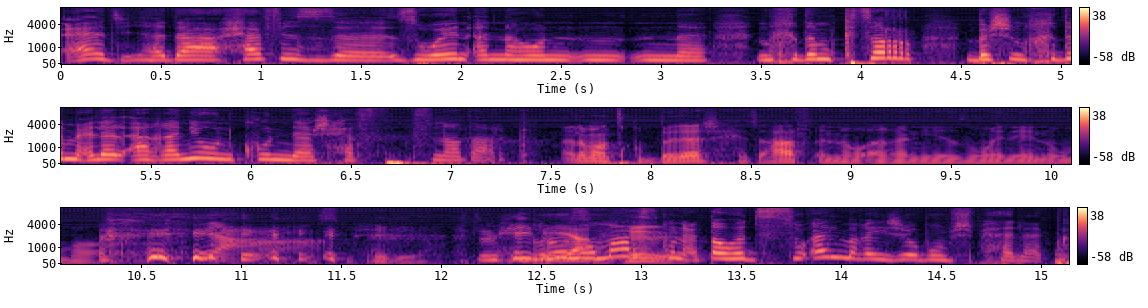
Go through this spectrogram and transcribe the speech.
عادي هذا حافز زوين أنه ن- ن- نخدم أكثر باش نخدم على الأغاني ونكون ناجحة في- في نظرك. أنا ما نتقبلهاش حيت عارف أنه أغاني زوينين وما سمحي لي. سمحي برونو لي مارس لي. كون عطاو هذا السؤال ما غيجاوبهمش بحال هكا.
